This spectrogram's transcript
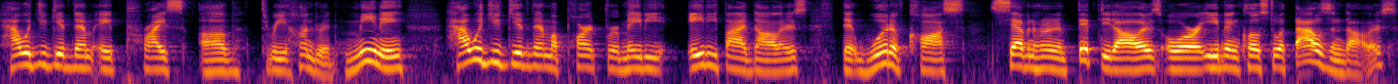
how would you give them a price of 300? Meaning, how would you give them a part for maybe $85 that would have cost $750 or even close to $1,000?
